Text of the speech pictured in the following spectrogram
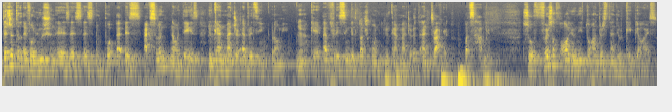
digital evolution is is is, impo- uh, is excellent nowadays. You Mm. can measure everything, Rami. Yeah. Okay, every single touch point you can measure it and track it. What's happening? So first of all, you need to understand your KPIs.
